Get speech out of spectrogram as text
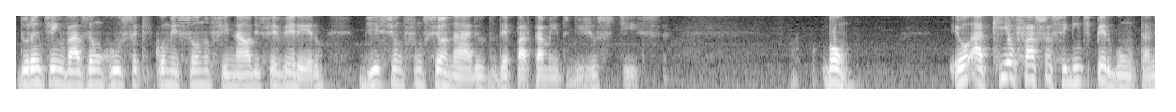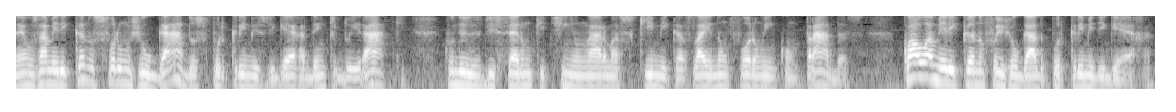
durante a invasão russa que começou no final de fevereiro, disse um funcionário do Departamento de Justiça. Bom, eu, aqui eu faço a seguinte pergunta: né? os americanos foram julgados por crimes de guerra dentro do Iraque, quando eles disseram que tinham armas químicas lá e não foram encontradas? Qual americano foi julgado por crime de guerra?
